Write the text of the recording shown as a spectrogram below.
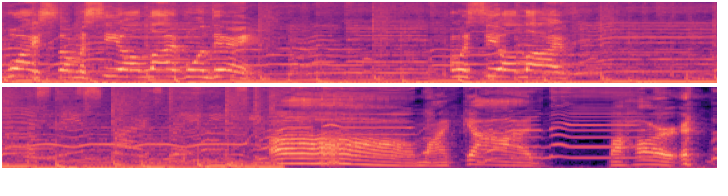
Twice. I'm gonna see y'all live one day. I'm gonna see y'all live. Oh my god. My heart.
